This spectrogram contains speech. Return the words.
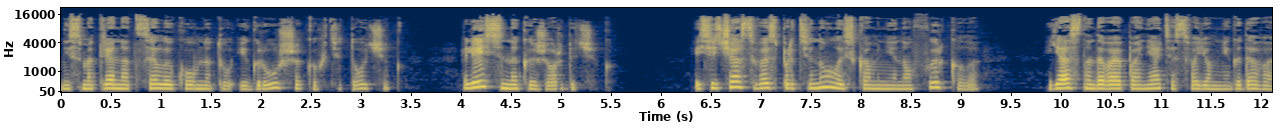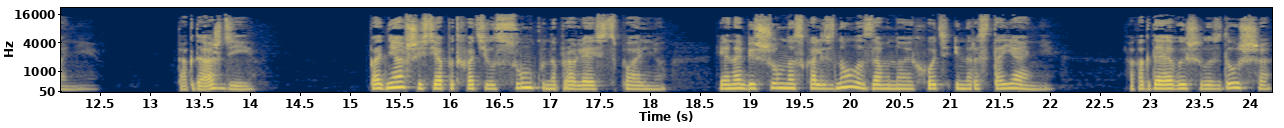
несмотря на целую комнату игрушек, когтеточек, лесенок и жердочек. И сейчас Вес протянулась ко мне, но фыркала, ясно давая понять о своем негодовании. «Тогда жди», Поднявшись, я подхватил сумку, направляясь в спальню, и она бесшумно скользнула за мной, хоть и на расстоянии. А когда я вышел из душа,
